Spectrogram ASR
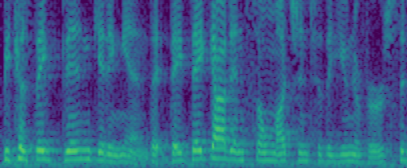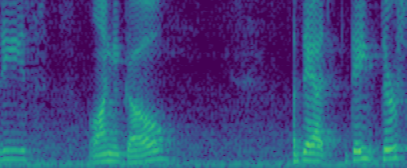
Because they've been getting in. They, they, they got in so much into the universities long ago that they there's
